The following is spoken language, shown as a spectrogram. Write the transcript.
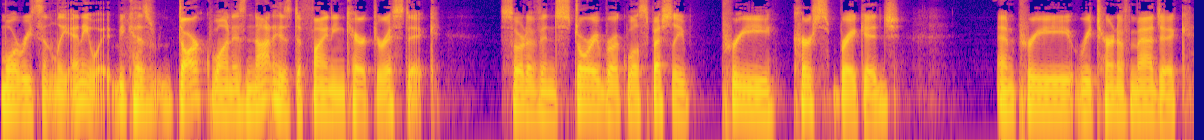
more recently anyway, because Dark One is not his defining characteristic. Sort of in Storybrooke, well, especially pre Curse Breakage and pre Return of Magic.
